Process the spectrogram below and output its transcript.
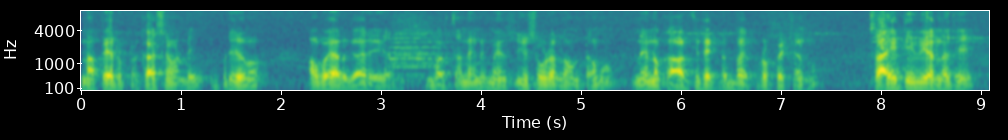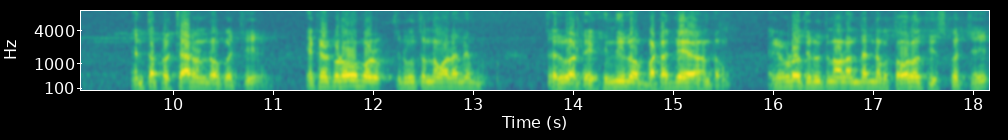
నా పేరు ప్రకాశం అండి. ఇప్పుడు అభయార్ గారి భర్త నేను మేము ఈ సూడల్లో ఉంటాము. నేను ఒక architect by profession. Sai TV అన్నది ఎంత ప్రచారంలోకి వచ్చి ఎక్కడెక్కడో తిరుగుతున్న వాళ్ళని తెలుగు అంటే హిందీలో బటగ్గయ్య అంటాం. ఎక్కడెక్కడో తిరుగుతున్న వాళ్ళందరినీ ఒక తోలో తీసుకొచ్చి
